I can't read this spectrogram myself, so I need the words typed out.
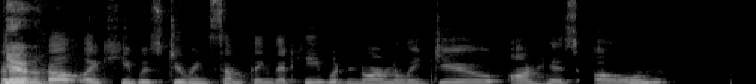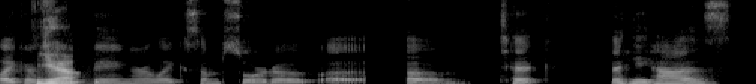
But I felt like he was doing something that he would normally do on his own, like a Yeah. or like some sort of uh, um tick that he has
